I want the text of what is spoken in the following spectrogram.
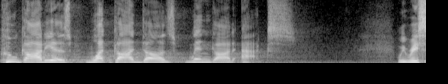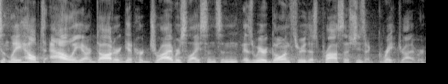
who God is, what God does, when God acts. We recently helped Allie, our daughter, get her driver's license. And as we were going through this process, she's a great driver.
